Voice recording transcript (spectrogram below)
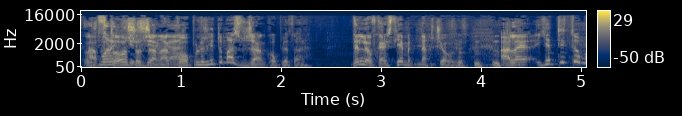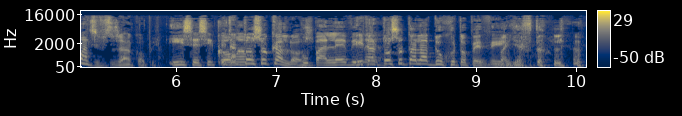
μόνο Αυτός ο επιχειρησιακά. Τζανακόπουλος, γιατί το μάζεψε τον Τζανακόπουλο τώρα; Δεν λέω ευχαριστία με την Αχτσιόγλου. αλλά γιατί το μάζεψε τον Τζανακόπουλο. Είσαι εσύ κόμμα Ήταν τόσο καλός. που παλεύει Ήταν να- τόσο ταλαντούχο το παιδί. Μα γι' αυτό λέω.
